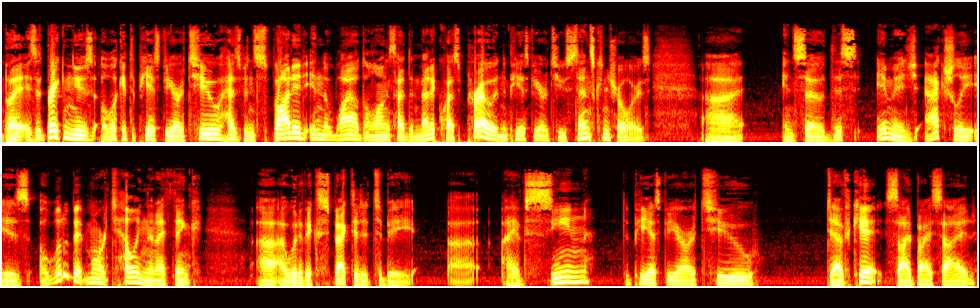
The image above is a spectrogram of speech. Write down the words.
but it's breaking news. A look at the PSVR 2 has been spotted in the wild alongside the MetaQuest Pro and the PSVR 2 Sense controllers. Uh, and so this image actually is a little bit more telling than I think uh, I would have expected it to be. Uh, I have seen the PSVR 2 dev kit side by side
